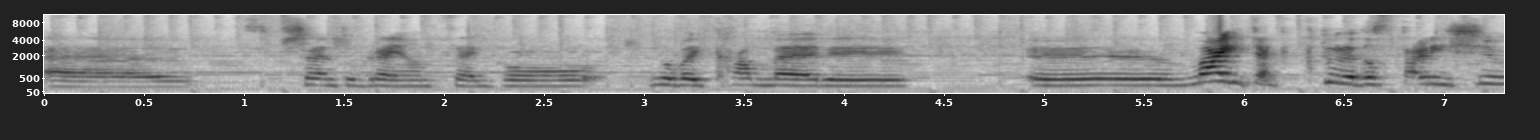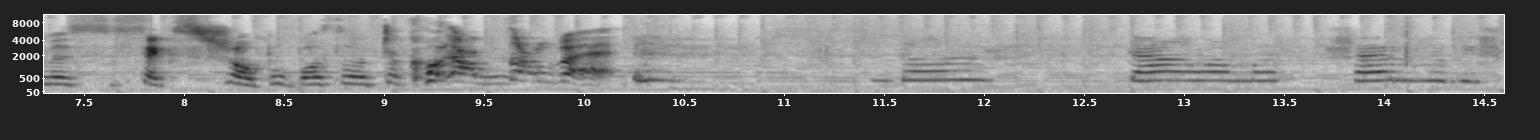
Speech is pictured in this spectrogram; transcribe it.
e, sprzętu grającego, nowej kamery, yy, majtek, które dostaliśmy z sex shopu, bo są czekoladowe! Dostałam Service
